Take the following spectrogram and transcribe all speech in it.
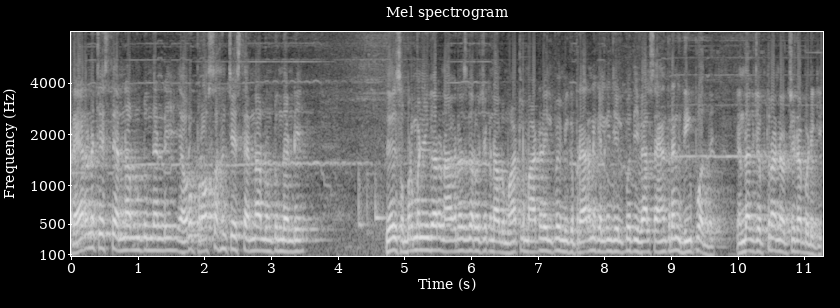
ప్రేరణ చేస్తే ఎన్నాళ్ళు ఉంటుందండి? ఎవరో ప్రోత్సాహం చేస్తే ఎన్నాళ్ళు ఉంటుందండి? లేదు సుబ్రహ్మణ్యం గారు నాగరాజు గారు వచ్చి ఇక్కడ నాలుగు మాటలు మాట్లాడి వెళ్ళిపోయి మీకు ప్రేరణ కలిగించి వెళ్ళిపోతే ఈవేళ సాయంత్రానికి దిగిపోద్ది. ఇందాక చెప్తున్నాను వచ్చేటప్పటికి.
